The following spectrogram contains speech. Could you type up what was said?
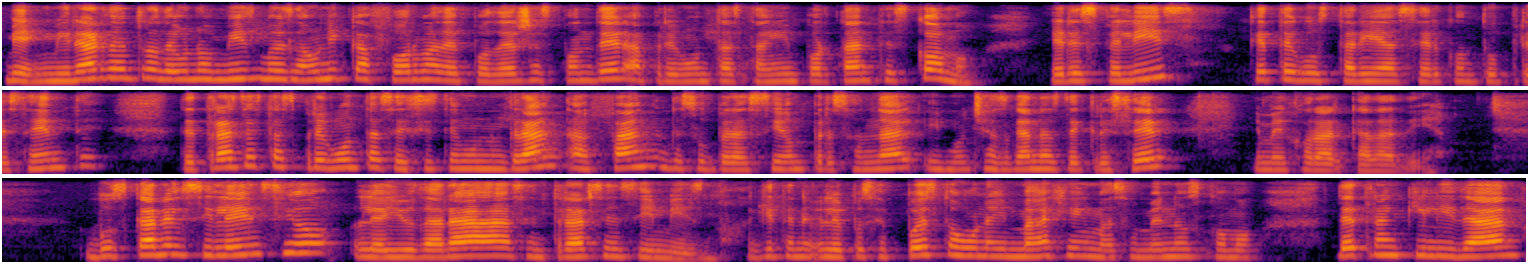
Bien, mirar dentro de uno mismo es la única forma de poder responder a preguntas tan importantes como ¿eres feliz? ¿Qué te gustaría hacer con tu presente? Detrás de estas preguntas existe un gran afán de superación personal y muchas ganas de crecer y mejorar cada día. Buscar el silencio le ayudará a centrarse en sí mismo. Aquí le he puesto una imagen más o menos como de tranquilidad,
